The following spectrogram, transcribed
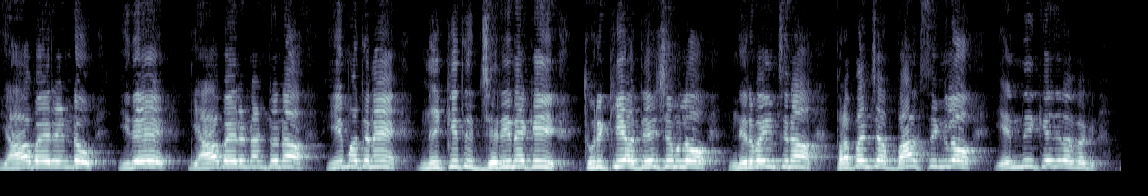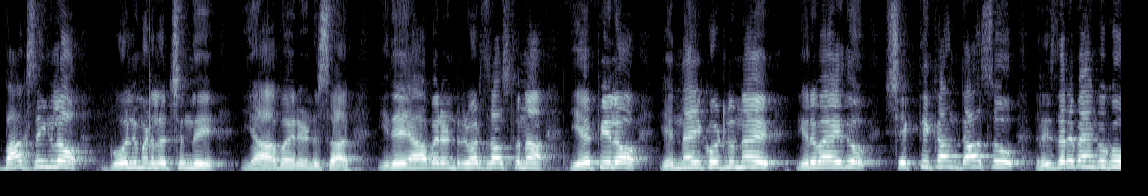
యాభై రెండు. ఇదే యాభై రెండు అంటున్న ఈ మధ్యనే నిఖిత్ జరీనకి తుర్కియా దేశంలో నిర్వహించిన ప్రపంచ బాక్సింగ్లో ఎన్ని కేజీల బాక్సింగ్లో గోల్డ్ మెడల్ వచ్చింది? యాభై రెండు సార్. ఇదే యాభై రెండు రివర్స్ రాస్తున్న ఏపీలో ఎన్ని కోట్లు ఉన్నాయి ఇరవై ఐదు శక్తికాంత్ దాసు రిజర్వ్ బ్యాంకుకు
